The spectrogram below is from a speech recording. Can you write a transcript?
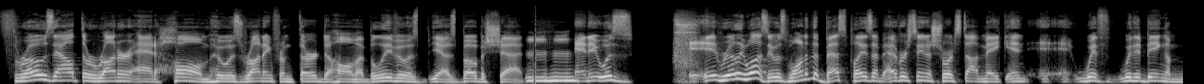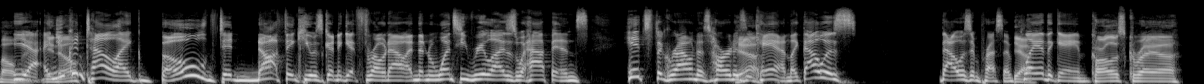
throws out the runner at home who was running from third to home. I believe it was, yeah, it was Bo Bichette. Mm-hmm. And it was, it really was. It was one of the best plays I've ever seen a shortstop make, and with with it being a moment. Yeah, and you, know? can tell like Bo did not think he was going to get thrown out, and then once he realizes what happens, hits the ground as hard as Yeah. he can. Like that was that was impressive. Yeah. Play of the game. Carlos Correa,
